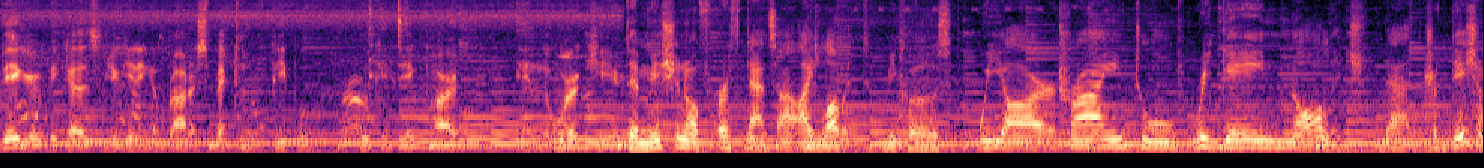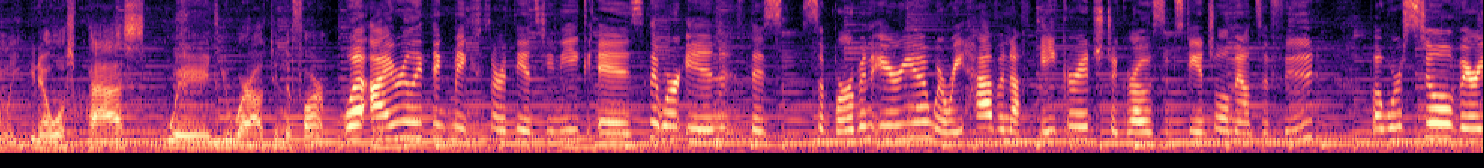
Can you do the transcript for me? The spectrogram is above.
bigger because you're getting a broader spectrum of people who can take part in the work here. The mission of Earth Dance, I, I love it because we are trying to regain knowledge that traditionally, you know, was passed when you were out in the farm. What I really think makes Earth Dance unique is that we're in this suburban area where we have enough acreage to grow substantial amounts of food, but we're still very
